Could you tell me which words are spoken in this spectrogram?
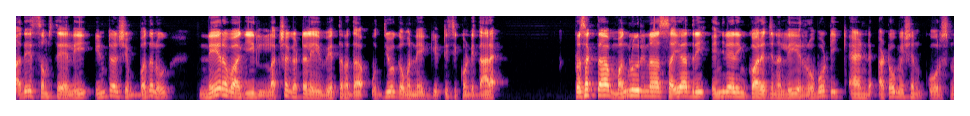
ಅದೇ ಸಂಸ್ಥೆಯಲ್ಲಿ ಇಂಟರ್ನ್‌ಶಿಪ್ ಬದಲು ನೇರವಾಗಿ ಲಕ್ಷಗಟ್ಟಲೆ ವೇತನದ ಉದ್ಯೋಗವನ್ನೇ ಗಿಟ್ಟಿಸಿಕೊಂಡಿದ್ದಾರೆ. ಪ್ರಸಕ್ತ ಮಂಗಳೂರಿನ ಸಹ್ಯಾದ್ರಿ ಎಂಜಿನಿಯರಿಂಗ್ ಕಾಲೇಜಿನಲ್ಲಿ ರೋಬೋಟಿಕ್ ಆ್ಯಂಡ್ ಆಟೋಮೇಷನ್ ಕೋರ್ಸ್‌ನ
